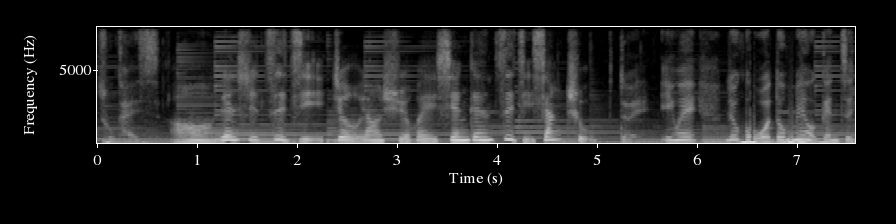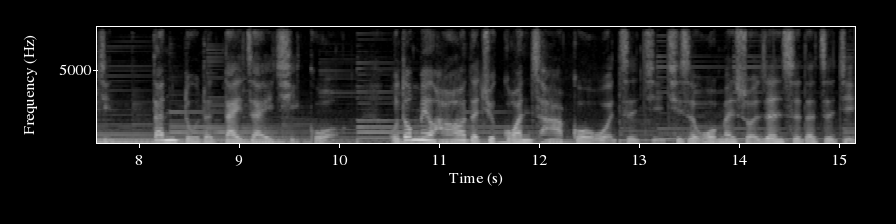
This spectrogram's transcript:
处开始。哦，认识自己就要学会先跟自己相处。对，因为如果我都没有跟自己单独的待在一起过。我都没有好好的去观察过我自己。其实我们所认识的自己，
